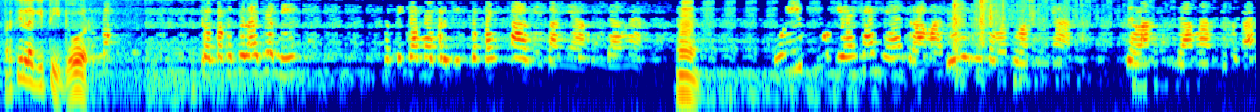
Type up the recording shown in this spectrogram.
Berarti lagi tidur. Nah, contoh kecil aja nih ketika mau pergi ke pesta misalnya undangan. Hmm. ibu biasanya drama dulu nih sama suaminya jelang undangan gitu kan.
